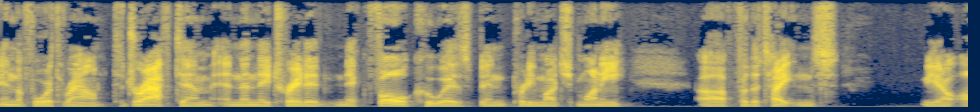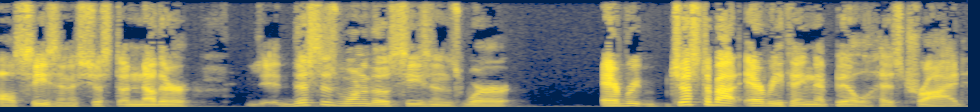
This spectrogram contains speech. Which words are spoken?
in the fourth round to draft him. And then they traded Nick Folk, who has been pretty much money uh, for the Titans, you know, all season. It's just another. This is one of those seasons where every just about everything that Bill has tried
